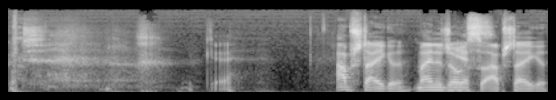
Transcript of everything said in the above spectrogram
Gut. Okay. Absteige. Meine Jokes Yes. zu Absteige.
